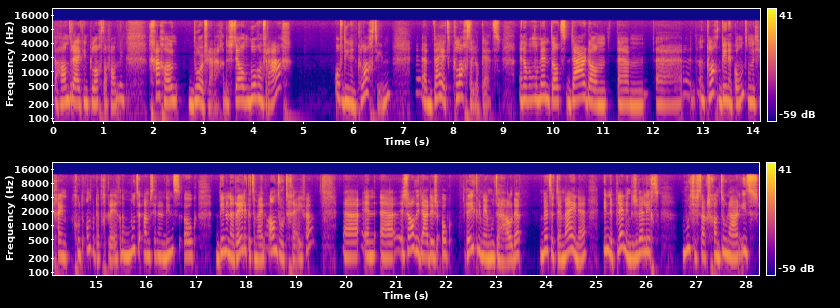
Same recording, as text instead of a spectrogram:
de handreiking, klachtenafhandeling, ga gewoon doorvragen. Dus stel nog een vraag of dien een klacht in. Eh, bij het klachtenloket. En op het moment dat daar dan um, uh, een klacht binnenkomt, omdat je geen goed antwoord hebt gekregen, dan moet de aanbestedende dienst ook binnen een redelijke termijn antwoord geven. Uh, en zal die daar dus ook rekening mee moeten houden met de termijnen in de planning. Dus wellicht moet je straks gewoon toe naar een iets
